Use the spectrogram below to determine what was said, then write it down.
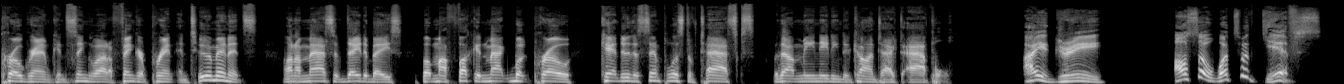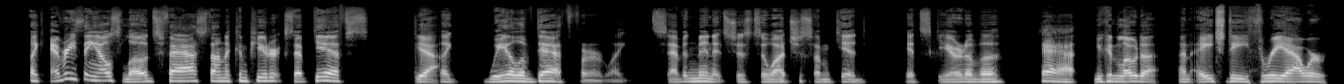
program can single out a fingerprint in two minutes on a massive database, but my fucking MacBook Pro can't do the simplest of tasks without me needing to contact Apple. I agree. Also, what's with GIFs? Like everything else loads fast on a computer except GIFs. Yeah. Like Wheel of Death for like seven minutes just to watch some kid get scared of a cat. You can load a an HD three hour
